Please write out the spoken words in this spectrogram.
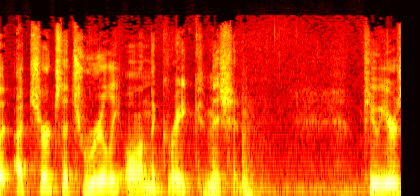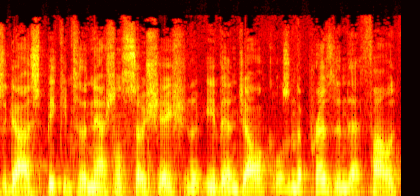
But a church that's really on the Great Commission. A few years ago, I was speaking to the National Association of Evangelicals, and the president that followed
